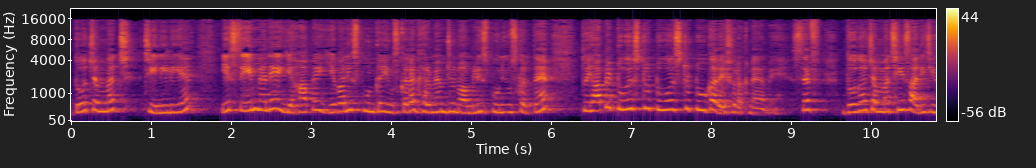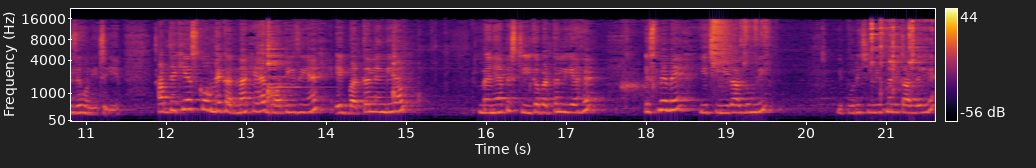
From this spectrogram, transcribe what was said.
दो चम्मच चीनी ली है। ये सेम मैंने यहाँ पे ये वाली स्पून का यूज़ करा। घर में हम जो नॉर्मली स्पून यूज़ करते हैं तो यहाँ पे two is to two is to two का रेशो रखना है हमें। सिर्फ़ दो दो चम्मच ही सारी चीज़ें होनी चाहिए। अब देखिए इसको हमें करना क्या है, बहुत ईजी है। एक बर्तन लेंगे हम। मैंने यहाँ पे स्टील का बर्तन लिया है। इसमें मैं ये चीनी डाल दूँगी। ये पूरी चीनी इसमें निकाल देंगे।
